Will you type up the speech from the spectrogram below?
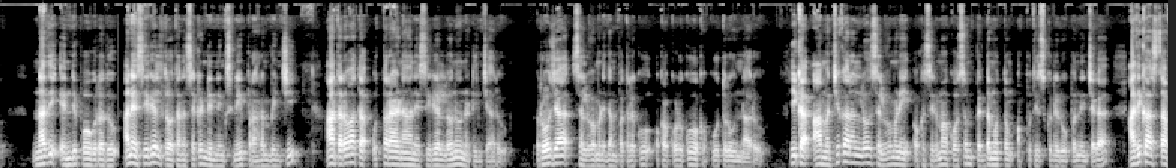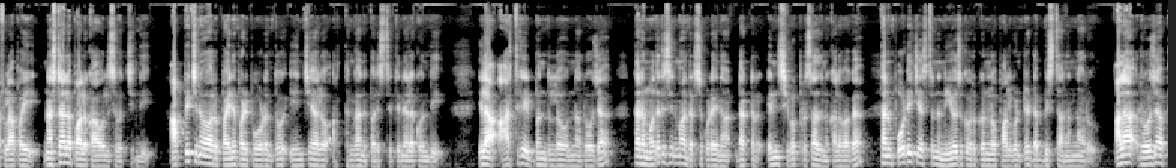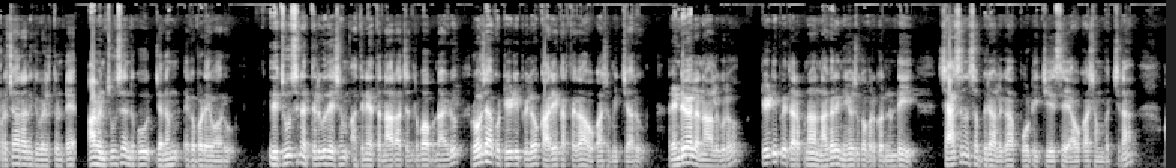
నది ఎందిపోగురదు అనే సీరియల్తో తన సెకండ్ ఇన్నింగ్స్ని ప్రారంభించి ఆ తర్వాత ఉత్తరాయణ అనే సీరియల్లోనూ నటించారు. రోజా సెల్వమణి దంపతులకు ఒక కొడుకు ఒక కూతురు ఉన్నారు. ఇక ఆ మధ్యకాలంలో సెల్వమణి ఒక సినిమా కోసం పెద్ద మొత్తం అప్పు తీసుకుని రూపొందించగా అది కాస్త ఫ్లాప్ అయి నష్టాల పాలు కావలసి వచ్చింది. అప్పిచ్చిన వారు పైన పడిపోవడంతో ఏం చేయాలో అర్థం కాని పరిస్థితి నెలకొంది. ఇలా ఆర్థిక ఇబ్బందుల్లో ఉన్న రోజా తన మొదటి సినిమా దర్శకుడైన డాక్టర్ ఎన్ శివప్రసాద్ను కలవగా తను పోటీ చేస్తున్న నియోజకవర్గంలో పాల్గొంటే డబ్బిస్తానన్నారు. అలా రోజా ప్రచారానికి వెళ్తుంటే ఆమెను చూసేందుకు జనం ఎగబడేవారు. ఇది చూసిన తెలుగుదేశం అధినేత నారా చంద్రబాబు నాయుడు రోజాకు టీడీపీలో కార్యకర్తగా అవకాశం ఇచ్చారు. రెండు వేల నాలుగులో టీడీపీ తరపున నగరి నియోజకవర్గం నుండి శాసనసభ్యురాలుగా పోటీ చేసే అవకాశం వచ్చిన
